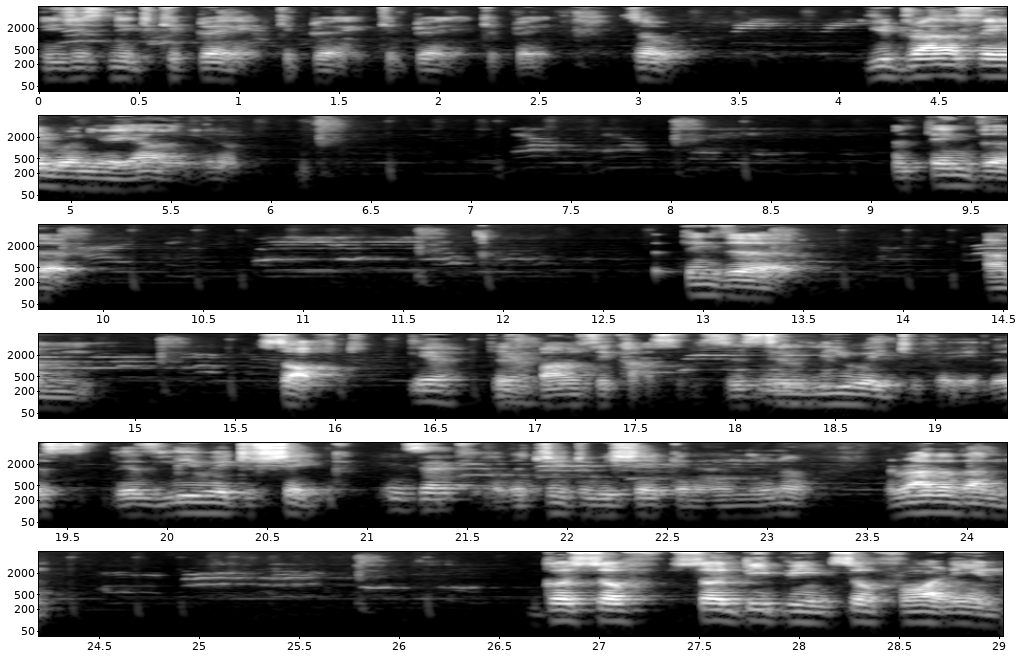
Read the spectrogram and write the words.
you just need to keep doing it, keep doing it, keep doing it, keep doing it. So you'd rather fail when you're young, you know. And things are things are um soft. Yeah. There's Yeah. bouncy castles. There's still leeway to fail. There's there's leeway to shake Exactly. for the tree to be shaken and you know rather than go so so deep in so forward in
